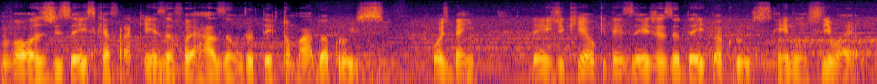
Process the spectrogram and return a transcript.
Vós dizeis que a fraqueza foi a razão de eu ter tomado a cruz. Pois bem, desde que é o que desejas, eu deito a cruz, renuncio a ela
